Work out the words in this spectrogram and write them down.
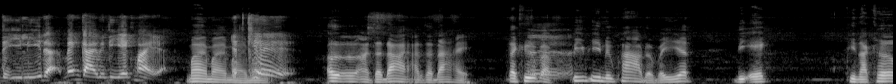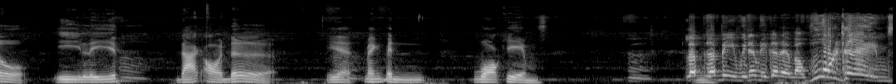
เด็กอีลีดอะแม่งกลายเป็นดีเอ็กใหม่อะไม่ไม่เย็ไม่ดเคไม่เออเอออาจจะได้อาจจะได้ แต่คือแบบเออพี่พี่นึกภาพเดี๋ยวไปเย็ด DX Pinnacle Elite อืม Dark Order เฮียอืมแม่งเป็น War Game อืมแล้วแล้วมีวินเทอร์นี้ก็เลยมา War Games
